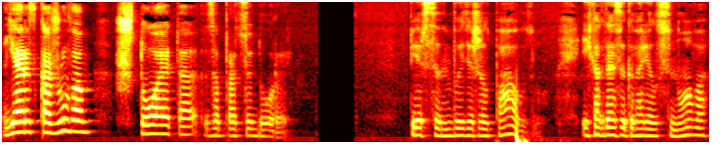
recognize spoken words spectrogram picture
Я расскажу вам, что это за процедуры. Персон выдержал паузу, и когда заговорил снова,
